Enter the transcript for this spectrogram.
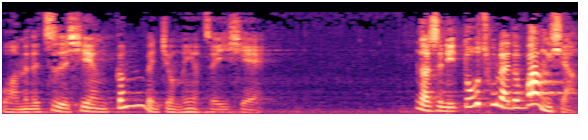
我们的自信根本就没有这一些。那是你多出来的妄想。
